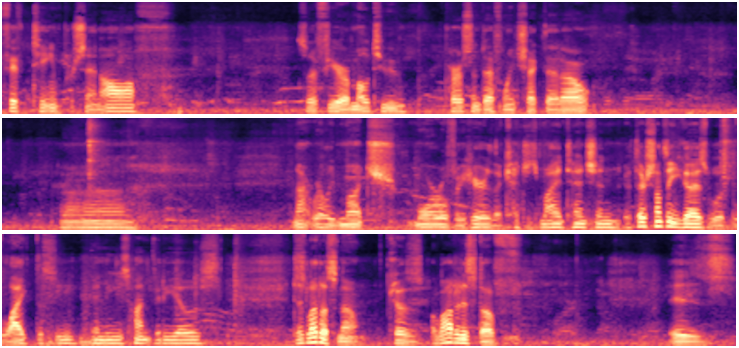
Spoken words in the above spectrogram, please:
15% off. So if you're a Motu person, definitely check that out. Uh, not really much more over here that catches my attention. If there's something you guys would like to see in these hunt videos, just let us know. Because a lot of this stuff is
